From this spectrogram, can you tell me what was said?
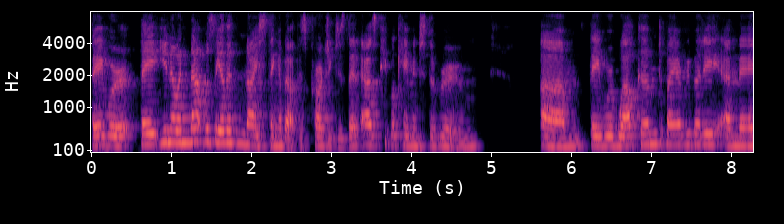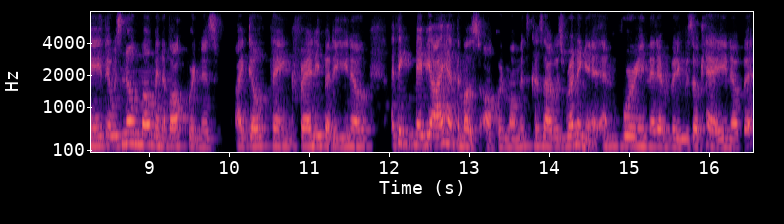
They were they you know, and that was the other nice thing about this project is that as people came into the room, um, they were welcomed by everybody, and they there was no moment of awkwardness. I don't think for anybody. You know, I think maybe I had the most awkward moments because I was running it and worrying that everybody was okay. You know, but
